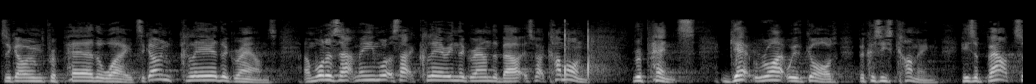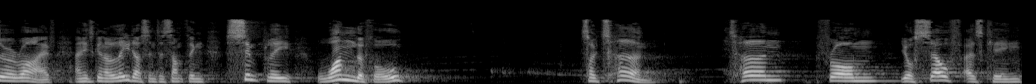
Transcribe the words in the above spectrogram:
to go and prepare the way, to go and clear the ground. And what does that mean? What's that clearing the ground about? It's about, come on, repent, get right with God because He's coming. He's about to arrive and He's going to lead us into something simply wonderful. So turn, turn from yourself as king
